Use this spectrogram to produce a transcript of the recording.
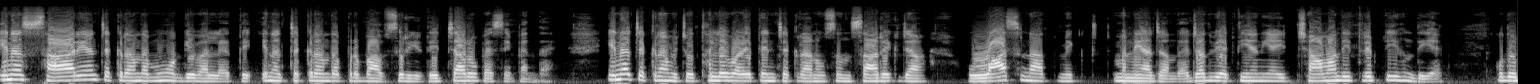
ਇਹਨਾਂ ਸਾਰਿਆਂ ਚੱਕਰਾਂ ਦਾ ਮੂੰਹ ਅੱਗੇ ਵੱਲ ਹੈ ਤੇ ਇਹਨਾਂ ਚੱਕਰਾਂ ਦਾ ਪ੍ਰਭਾਵ ਸਰੀਰ ਦੇ ਚਾਰੋਂ ਪਾਸੇ ਪੈਂਦਾ ਹੈ। ਇਹਨਾਂ ਚੱਕਰਾਂ ਵਿੱਚੋਂ ਥੱਲੇ ਵਾਲੇ ਤਿੰਨ ਚੱਕਰਾਂ ਨੂੰ ਸੰਸਾਰਿਕ ਜਾਂ ਵਾਸਨਾਤਮਿਕ ਮੰਨਿਆ ਜਾਂਦਾ ਹੈ। ਜਦ ਵਿਅਕਤੀਆਂ ਦੀਆਂ ਇੱਛਾਵਾਂ ਦੀ ਤ੍ਰਿਪਤੀ ਹੁੰਦੀ ਹੈ, ਉਦੋਂ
